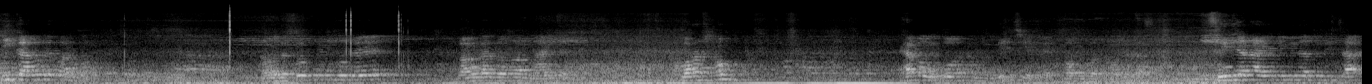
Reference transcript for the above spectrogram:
কি কারণে পারব আমাদের সুপ্রিম কোর্টে বাংলা ব্যবহার নাই করা সম্ভব? এবং সম্ভবত সিনিয়র আইনজীবীরা যদি চায়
